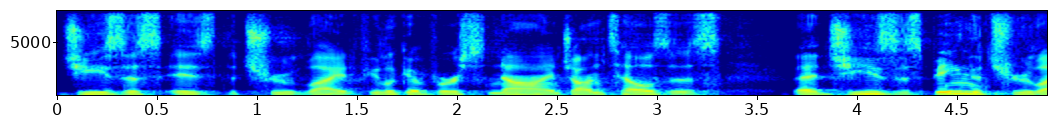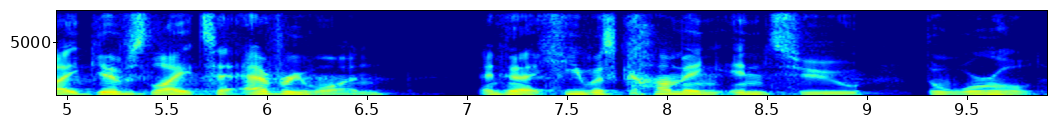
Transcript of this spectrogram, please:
Jesus is the true light. If you look at verse 9, John tells us that Jesus, being the true light, gives light to everyone and that he was coming into the world.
